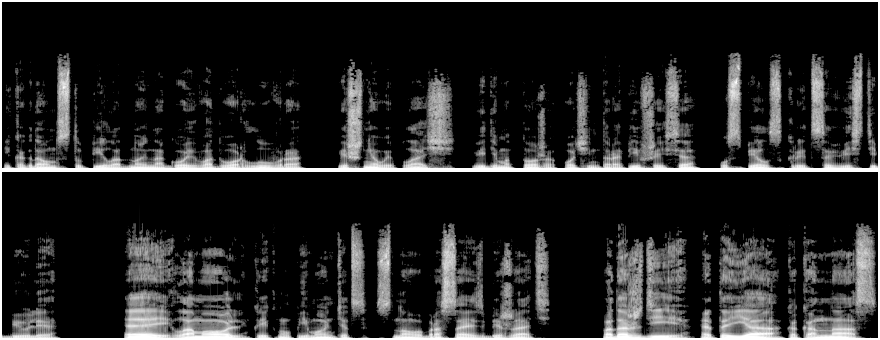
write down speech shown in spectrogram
и когда он ступил одной ногой во двор Лувра, вишневый плащ, видимо, тоже очень торопившийся, успел скрыться в вестибюле. «Эй, Ламоль!» — крикнул пьемонтец, снова бросаясь бежать. «Подожди, это я, как Аннас.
